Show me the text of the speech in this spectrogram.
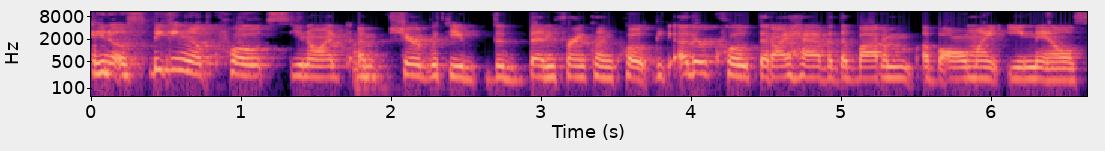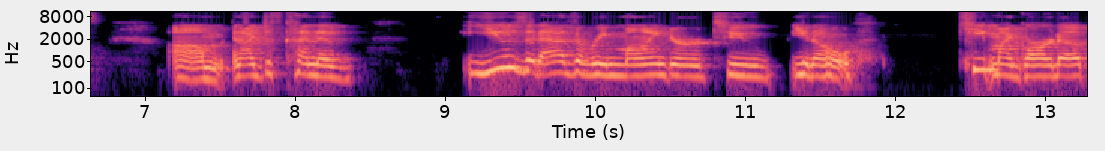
you know, speaking of quotes, you know, I, I, shared with you the Ben Franklin quote. The other quote that I have at the bottom of all my emails, um, and I just kind of use it as a reminder to, you know, keep my guard up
